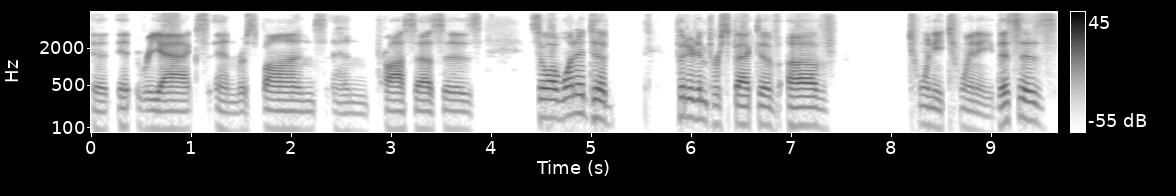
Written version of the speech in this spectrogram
it, it reacts and responds and processes. So I wanted to put it in perspective of 2020. This is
